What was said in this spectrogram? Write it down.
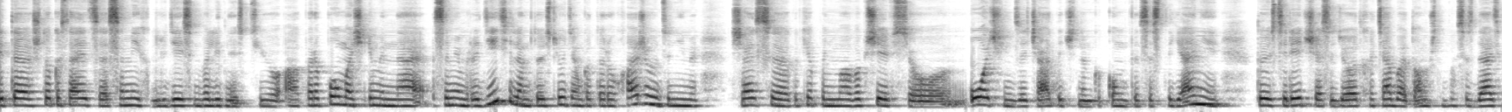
Это что касается самих людей с инвалидностью, а про помощь именно самим родителям, то есть людям, которые ухаживают за ними, сейчас, э, как я понимаю, вообще все очень зачаточном каком-то состоянии. То есть речь сейчас идет хотя бы о том, чтобы создать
